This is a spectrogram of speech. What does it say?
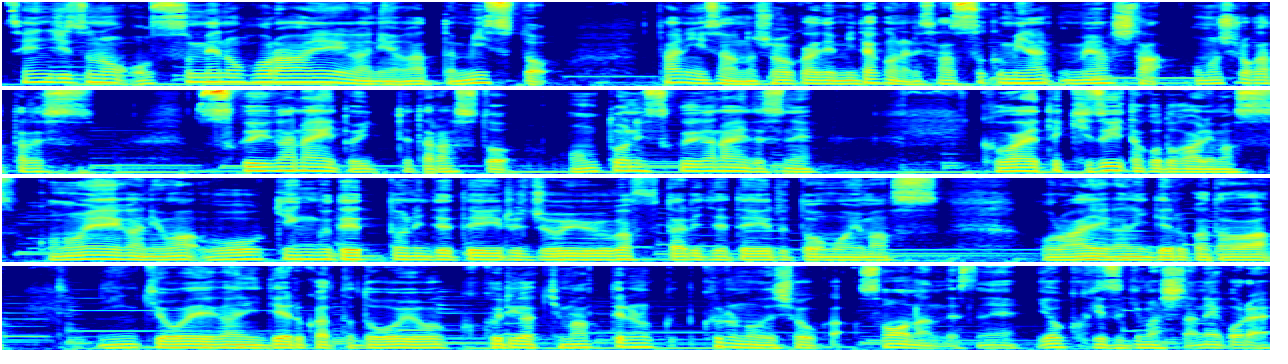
先日のおすすめのホラー映画に上がったミストタニーさんの紹介で見たくなり早速見ました。面白かったです。救いがないと言ってたラスト本当に救いがないですね。加えて気づいたことがあります。この映画にはウォーキングデッドに出ている女優が2人出ていると思います。ホラー映画に出る方は人気映画に出る方同様くくりが決まってるくるのでしょうか。そうなんですね。よく気づきましたねこれ。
